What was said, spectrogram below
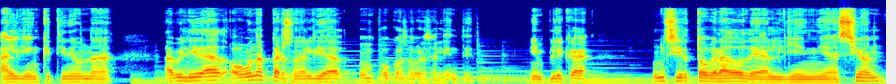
alguien que tiene una habilidad o una personalidad un poco sobresaliente. Implica un cierto grado de alineación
